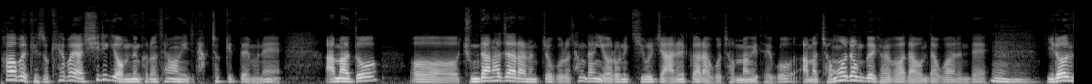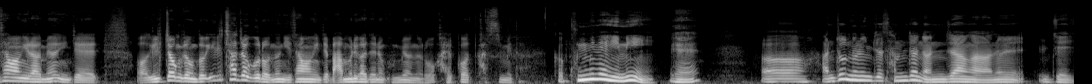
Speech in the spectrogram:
파업을 계속 해봐야 실익이 없는 그런 상황이 이제 닥쳤기 때문에 아마도 어, 중단하자라는 쪽으로 상당히 여론이 기울지 않을까라고 전망이 되고 아마 정오 정도의 결과가 나온다고 하는데 음. 이런 상황이라면 이제 어, 일정 정도 1차적으로는 이 상황이 이제 마무리가 되는 국면으로 갈 것 같습니다. 그러니까 국민의힘이 예. 어, 안전운임제 3년 연장안을 이제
